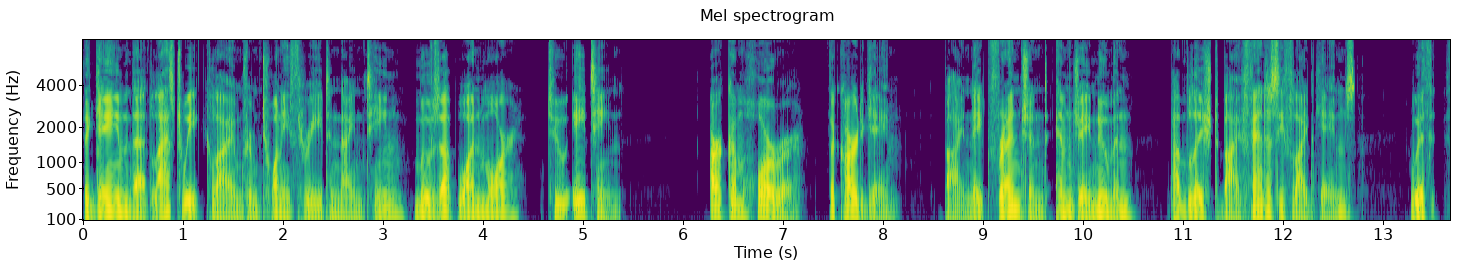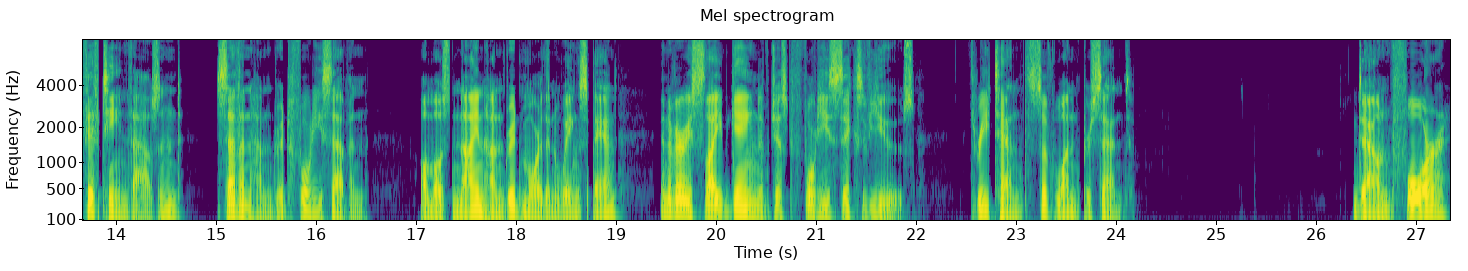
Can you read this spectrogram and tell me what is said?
The game that last week climbed from 23 to 19 moves up one more to 18. Arkham Horror, the card game, by Nate French and MJ Newman, published by Fantasy Flight Games, with 15,747, almost 900 more than Wingspan, and a very slight gain of just 46 views, three tenths of 1%. Down 4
